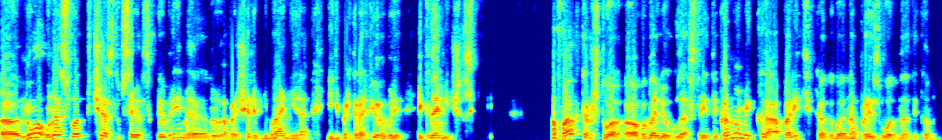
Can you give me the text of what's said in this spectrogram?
Э, но у нас вот часто в советское время ну, обращали внимание и гипертрофировали экономический фактор, что э, во главе угла стоит экономика, а политика как бы она производна от экономики.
